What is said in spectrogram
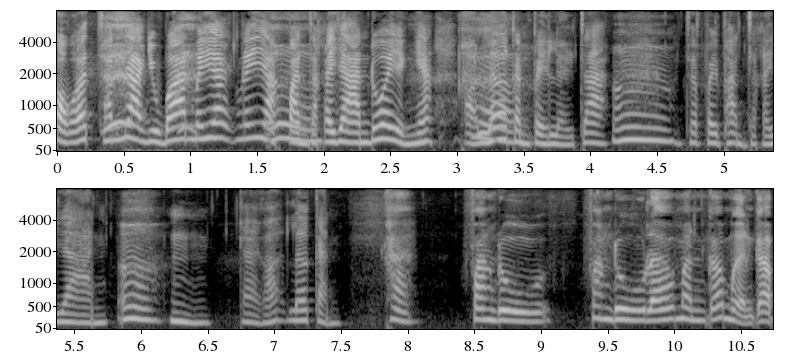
บอกว่าฉันอยากอยู่บ้านไม่อยากไม่อยากเออปั่นจักรยานด้วยอย่างเงี้ยอ๋อค่ะเลิกกันไปเลยจ้าอืมจะไปปั่นจักรยานเอออืมแกก็เลิกกันค่ะ ฟังดูฟังดูแล้วมันก็เหมือนกับ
